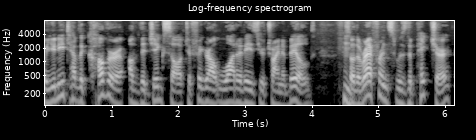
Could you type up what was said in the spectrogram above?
But you need to have the cover of the jigsaw to figure out what it is you're trying to build. Hmm. So the reference was the picture,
